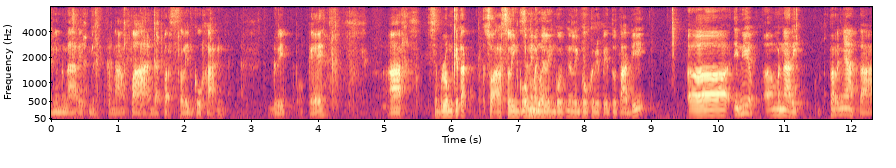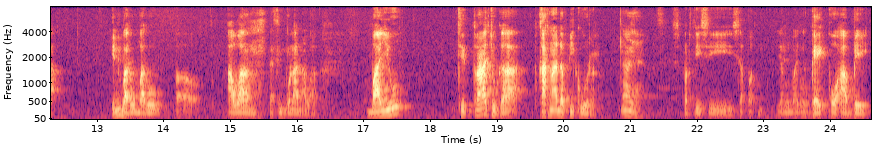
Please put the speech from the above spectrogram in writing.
ini menarik nih. Kenapa ada perselingkuhan grip? Oke. Ah, sebelum kita soal selingkuh, Selingkuh. menyelingkuh nyelingkuh grip itu tadi, eh ini eh, menarik. Ternyata ini baru-baru eh, awal nih kesimpulan awal. Bayu Citra juga karena ada figur. Oh ya. seperti si siapa yang banyak? Keiko Abe.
